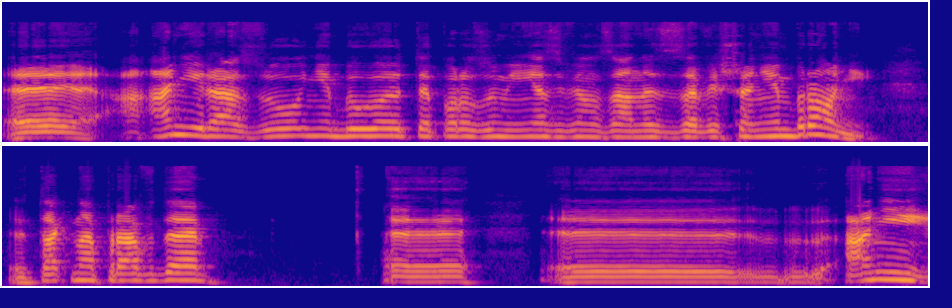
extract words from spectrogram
e, a ani razu nie były te porozumienia związane z zawieszeniem broni. Tak naprawdę e, e, ani,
